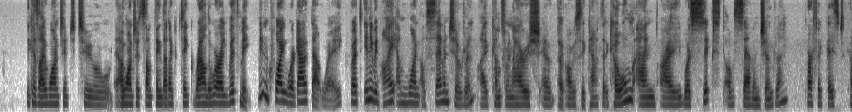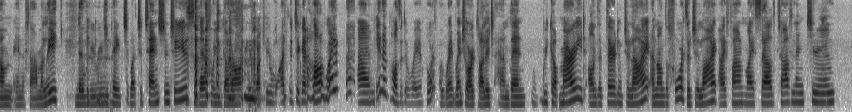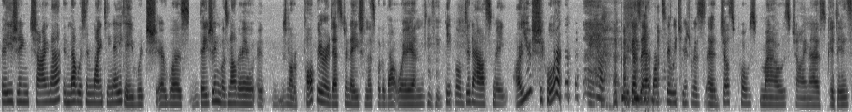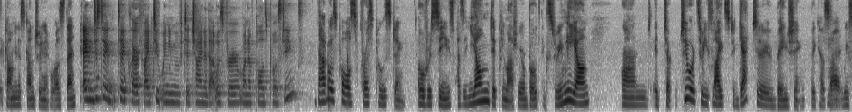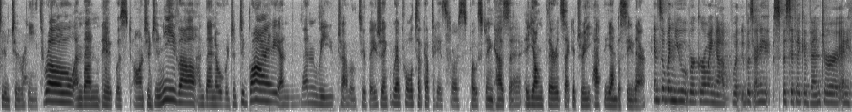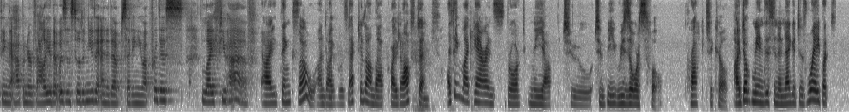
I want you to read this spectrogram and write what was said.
because I wanted to, I wanted something that I could take around the world with me. It didn't quite work out that way. But anyway, I am one of seven children. I come from an Irish, uh, uh obviously Catholic home, and I was sixth of seven children perfect place to come in a family. Nobody really paid too much attention to you, so therefore you got on with what you wanted to get along with. And in a positive way, of course, I went, went to art college and then we got married on the 3rd of July. And on the 4th of July, I found myself traveling to Beijing, China, and that was in 1980, which uh, was Beijing was not a it was not a popular destination, let's put it that way. And people did ask me, "Are you sure?" because at that stage it was uh, just post Mao's China. It is a communist country, and it was then. And just to, to clarify too, when you moved to China, that was for one of Paul's postings. That was Paul's first posting overseas as a young diplomat. We were both extremely young and it took two or three flights to get to Beijing because uh, we flew to Heathrow and then it was on to Geneva and then over to Dubai and then we traveled to Beijing where Paul took up his first posting as a, a young third secretary at the embassy there. And so when you were growing up, was there any specific event or anything that happened or value that was instilled in you that ended up setting you up for this life you have? I think so. And I've reflected on that quite often. I think my parents brought me up to to be resourceful, practical. I don't mean this in a negative way, but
